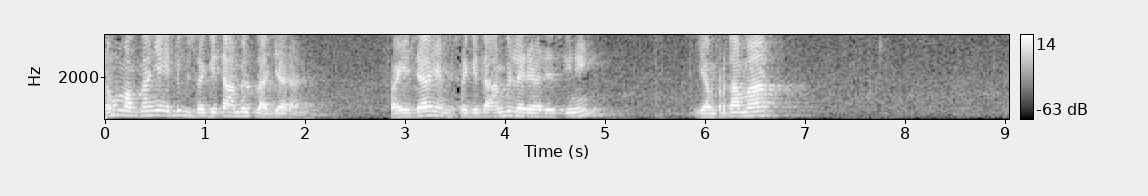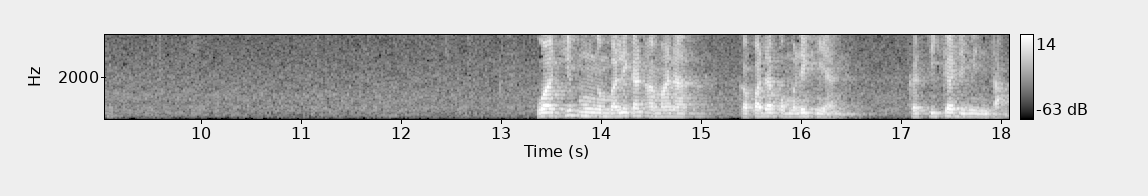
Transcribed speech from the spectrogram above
Namun maknanya itu bisa kita ambil pelajaran. Faidah yang bisa kita ambil dari hadis ini yang pertama wajib mengembalikan amanat kepada pemiliknya ketika diminta.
